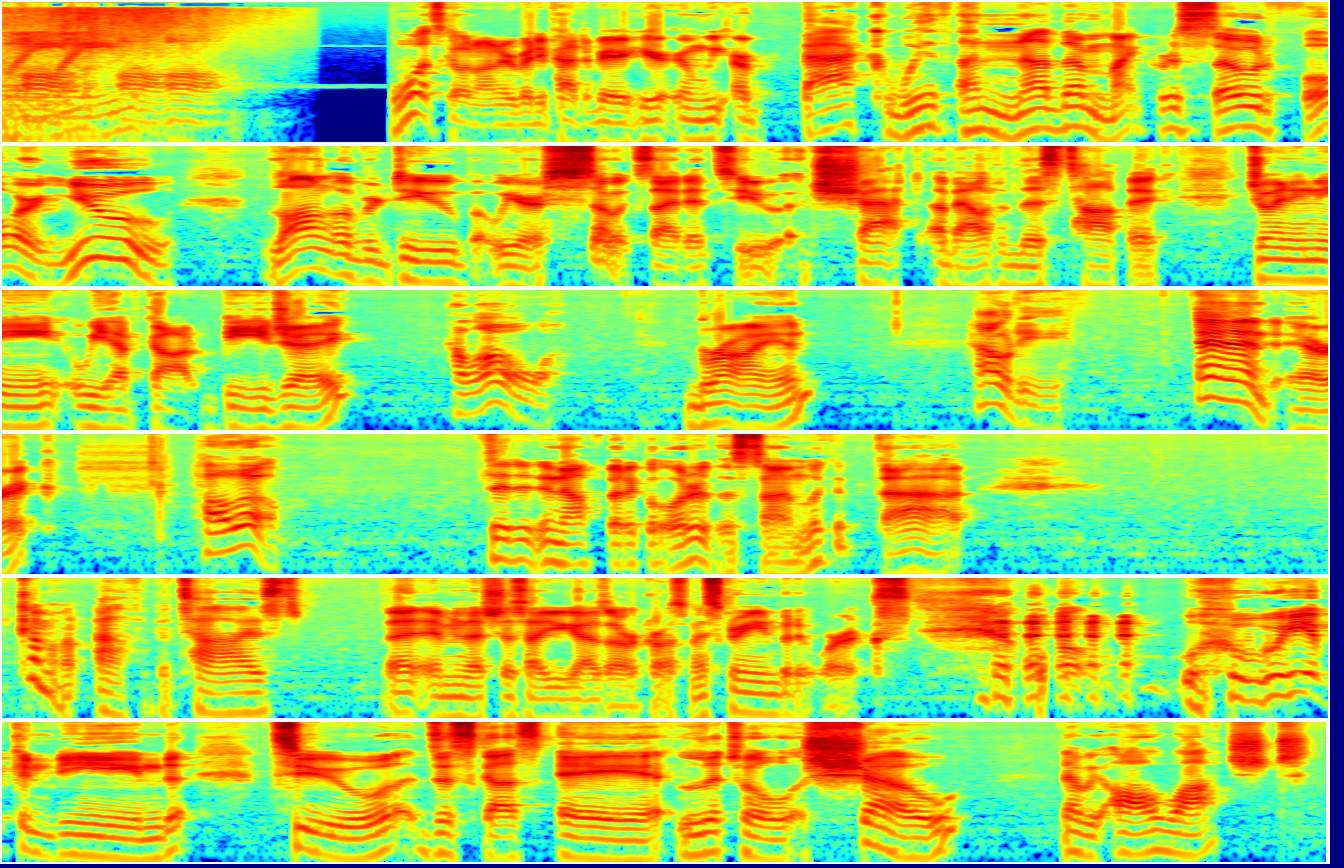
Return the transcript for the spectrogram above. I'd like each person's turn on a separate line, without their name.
Flame, flame on. What's going on, everybody? Pat DeBear here, and we are back with another microsode for you. Long overdue, but we are so excited to chat about this topic. Joining me, we have got BJ,
Hello.
Brian,
Howdy.
and Eric.
Hello.
Did it in alphabetical order this time. Look at that. Come on, alphabetized. I mean, that's just how you guys are across my screen, but it works. well, we have convened to discuss a little show that we all watched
